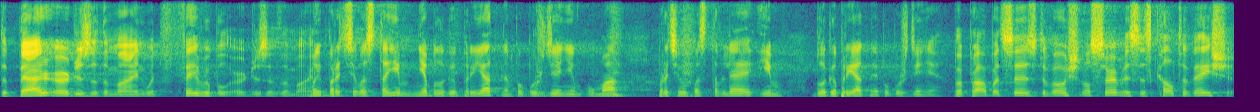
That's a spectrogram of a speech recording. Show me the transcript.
the bad urges of the mind with favorable urges of the Мы mind. противостоим неблагоприятным побуждениям ума, противопоставляя им благоприятные побуждения. But Prabhupada says devotional service is cultivation.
